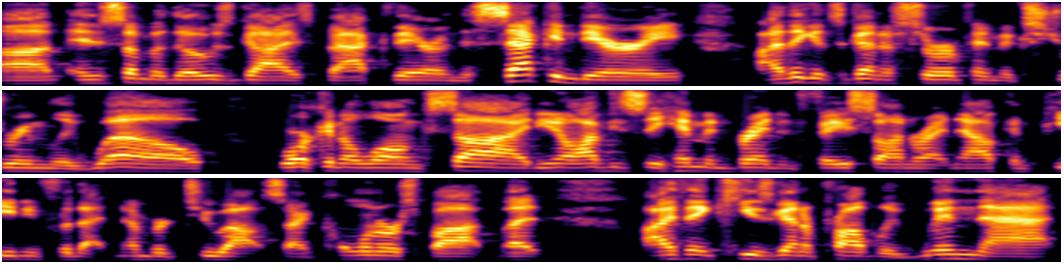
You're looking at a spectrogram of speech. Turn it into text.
um, and some of those guys back there in the secondary, I think it's going to serve him extremely well working alongside. You know, obviously him and Brandon Facyson right now competing for that number two outside corner spot, but I think he's going to probably win that.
